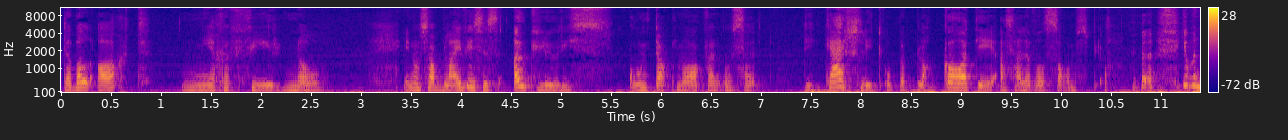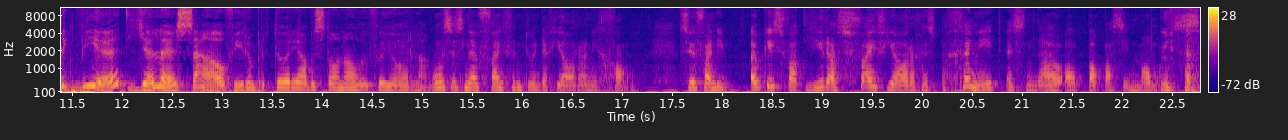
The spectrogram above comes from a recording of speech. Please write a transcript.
88 940. En ons sal bly wees as oud loeries kontak maak want ons sal die Kerslied op 'n plakkaat hê as hulle wil saam speel. ja, want ek weet julle self hier in Pretoria bestaan al hoeveel jaar lank? Ons is nou 25 jaar aan die gang. So van die ouppies wat hier as 5-jariges begin het, is nou al pappas en mammas.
